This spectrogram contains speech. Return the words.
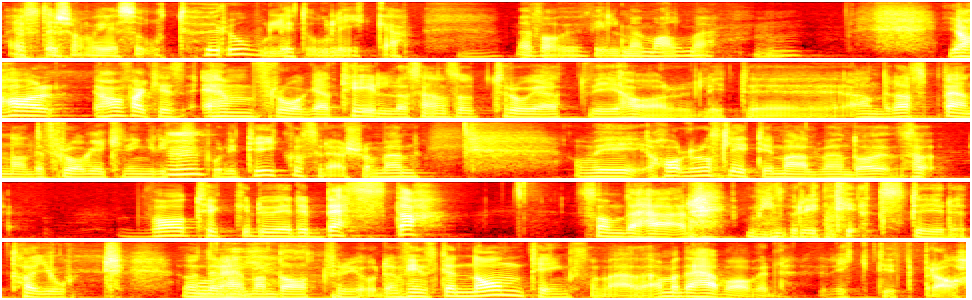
eftersom vi är så otroligt olika mm. med vad vi vill med Malmö. Mm. Jag har, jag har faktiskt en fråga till och sen så tror jag att vi har lite andra spännande frågor kring mm. rikspolitik mm. och sådär. Så, men om vi håller oss lite i Malmö ändå. Så, vad tycker du är det bästa som det här minoritetsstyret har gjort under Oj. den här mandatperioden? Finns det någonting som är, ja men det här var väl riktigt bra?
